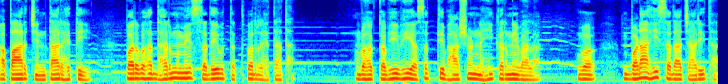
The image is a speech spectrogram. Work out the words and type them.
अपार चिंता रहती, पर वह धर्म में सदैव तत्पर रहता था। वह कभी भी असत्य भाषण नहीं करने वाला, वह बड़ा ही सदाचारी था।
